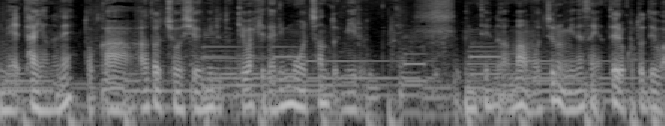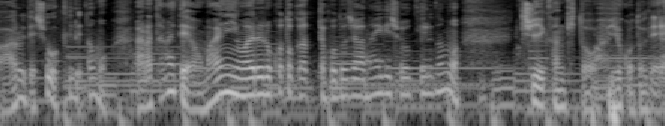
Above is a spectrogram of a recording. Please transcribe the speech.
締めタイヤのねとかあと調子を見るときは左もちゃんと見る、ね、っていうのはまあもちろん皆さんやってることではあるでしょうけれども改めてお前に言われることかってほどじゃないでしょうけれども注意喚起ということで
